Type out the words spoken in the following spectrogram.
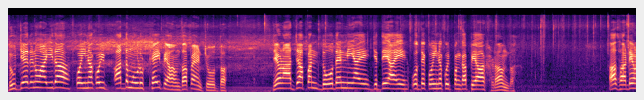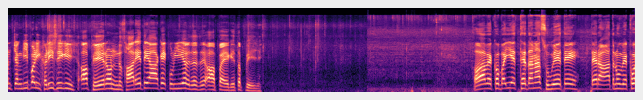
ਦੂਜੇ ਦਿਨੋਂ ਆਈ ਦਾ ਕੋਈ ਨਾ ਕੋਈ ਅੱਧ ਮੂਲ ਉੱਠਿਆ ਹੀ ਪਿਆ ਹੁੰਦਾ ਭੈਣ ਚੋਦ ਦਾ। ਜੇ ਹੁਣ ਅੱਜ ਆਪਾਂ ਦੋ ਦਿਨ ਨਹੀਂ ਆਏ, ਜਿੱਦੇ ਆਏ, ਉਹਦੇ ਕੋਈ ਨਾ ਕੋਈ ਪੰਗਾ ਪਿਆ ਖੜਾ ਹੁੰਦਾ। ਆ ਸਾਡੇ ਹੁਣ ਚੰਗੀ ਭਲੀ ਖੜੀ ਸੀਗੀ ਆ ਫੇਰ ਹੁਣ ਸਾਰੇ ਤੇ ਆ ਕੇ ਕੁੜੀ ਆ ਪੈ ਗਏ ਧੱਪੇ ਜੇ। ਆ ਵੇਖੋ ਬਾਈ, ਇੱਥੇ ਤਾਂ ਨਾ ਸੂਏ ਤੇ ਤੇ ਰਾਤ ਨੂੰ ਵੇਖੋ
